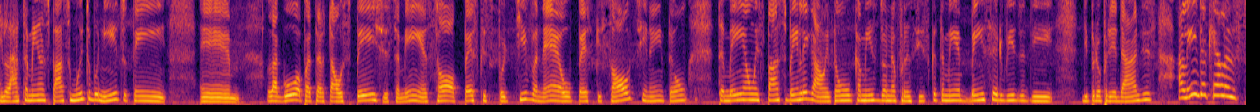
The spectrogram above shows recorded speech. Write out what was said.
E lá também é um espaço muito bonito, tem é, lagoa para tratar os peixes também, é só pesca esportiva, né? Ou pesca e solte, né? Então, também é um espaço bem legal. Então, o Caminho Dona Francisca também é bem servido de, de propriedades, além daquelas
